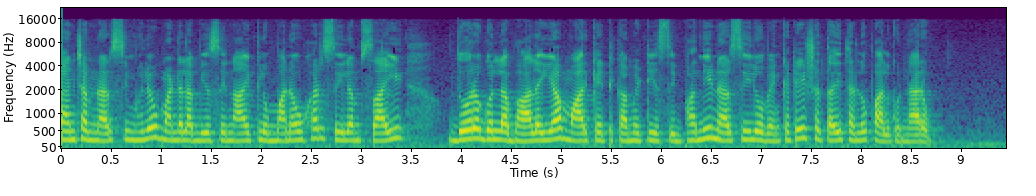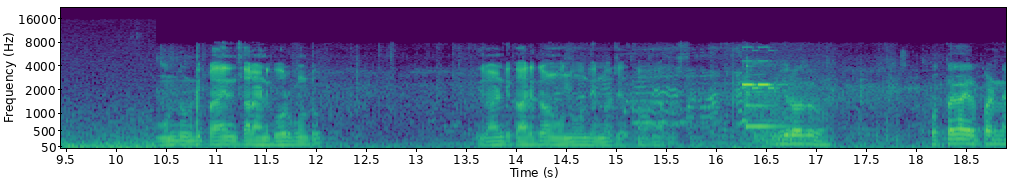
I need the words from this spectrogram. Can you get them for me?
కంచం నరసింహులు మండల బీసీ నాయకులు మనోహర్ శీలం సాయి దూరగొల్ల బాలయ్య మార్కెట్ కమిటీ సిబ్బంది నర్సీలు వెంకటేష్ తదితరులు పాల్గొన్నారు. ముందుండి ప్రయాణించాలని కోరుకుంటూ ఇలాంటి కార్యక్రమాలు ముందు ముందు ఎన్నో చేస్తామని ఆశిస్తున్నాను ఈరోజు కొత్తగా ఏర్పడిన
